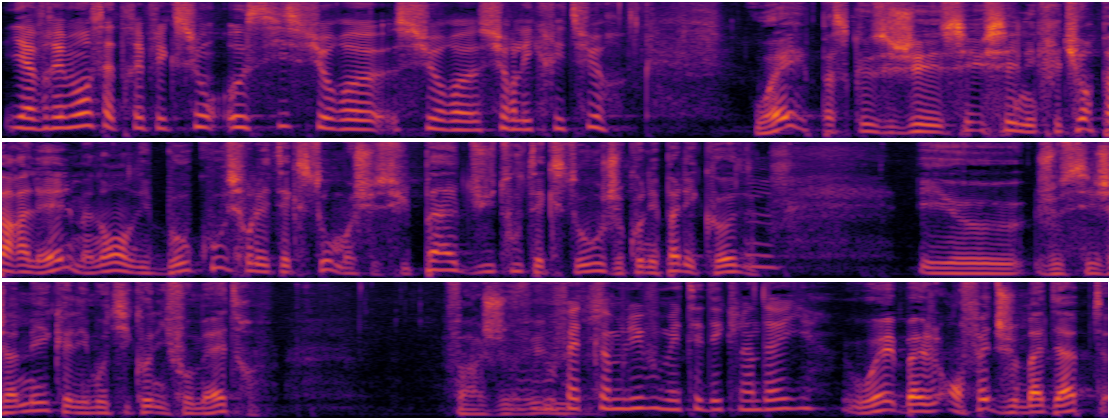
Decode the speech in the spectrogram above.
Il y a vraiment cette réflexion aussi sur, euh, sur, euh, sur l'écriture. Oui, parce que c'est une écriture parallèle. Maintenant, on est beaucoup sur les textos. Moi, je ne suis pas du tout texto. Je ne connais pas les codes. Mm. Et euh, je ne sais jamais quel émoticône il faut mettre vous faites comme lui, vous mettez des clins d'œil Oui, bah, en fait, je m'adapte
